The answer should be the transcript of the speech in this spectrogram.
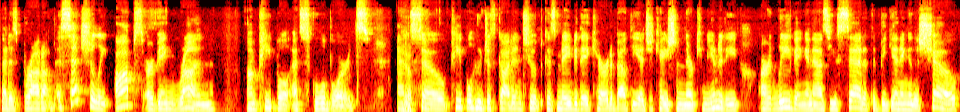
that is brought on. Essentially, ops are being run on people at school boards. And Yep. so people who just got into it because maybe they cared about the education in their community are leaving. And as you said at the beginning of the show,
